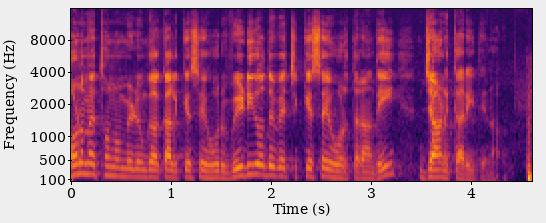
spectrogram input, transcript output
ਹੁਣ ਮੈਂ ਤੁਹਾਨੂੰ ਮਿਲੂੰਗਾ ਕੱਲ ਕਿਸੇ ਹੋਰ ਵੀਡੀਓ ਦੇ ਵਿੱਚ ਕਿਸੇ ਹੋਰ ਤਰ੍ਹਾਂ ਦੀ ਜਾਣਕਾਰੀ ਦੇ ਨਾਲ।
